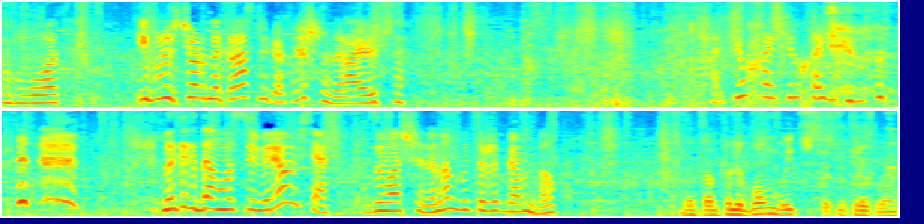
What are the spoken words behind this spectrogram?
Вот. И плюс черно-красный, как Леша, нравится. Хочу, хочу, хочу. Но когда мы соберемся за машиной, она будет уже говно. Ну там по-любому выйдет что-то другое.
